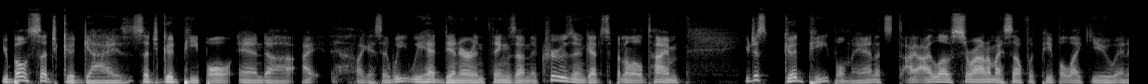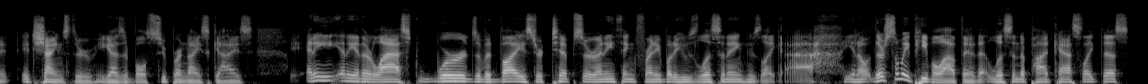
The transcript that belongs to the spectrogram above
you're both such good guys, such good people. And uh, I, like I said, we we had dinner and things on the cruise and got to spend a little time. you're just good people, man. It's I, I love surrounding myself with people like you, and it it shines through. You guys are both super nice guys. Any any other last words of advice or tips or anything for anybody who's listening who's like, ah, you know, there's so many people out there that listen to podcasts like this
